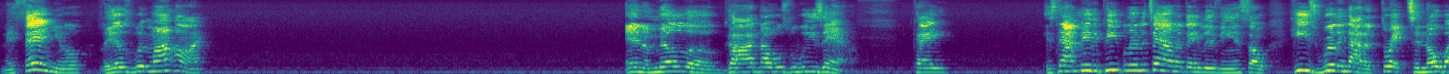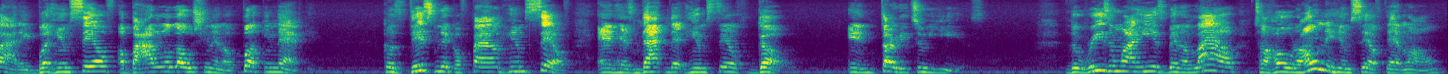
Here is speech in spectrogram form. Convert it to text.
Nathaniel lives with my aunt in the middle of God knows Louisiana. Okay? It's not many people in the town that they live in, so he's really not a threat to nobody but himself, a bottle of lotion, and a fucking napkin. Because this nigga found himself and has not let himself go in 32 years. The reason why he has been allowed to hold on to himself that long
